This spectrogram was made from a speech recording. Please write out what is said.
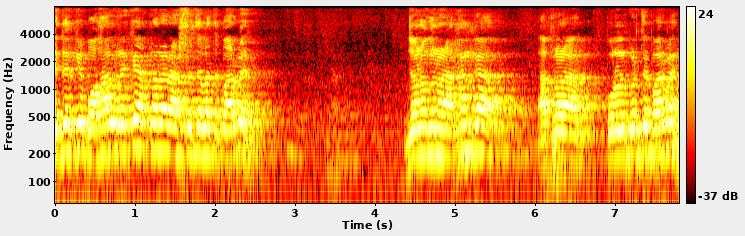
এদেরকে বহাল রেখে আপনারা রাষ্ট্র চালাতে পারবেন। জনগণের আকাঙ্ক্ষা আপনারা পূরণ করতে পারবেন।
